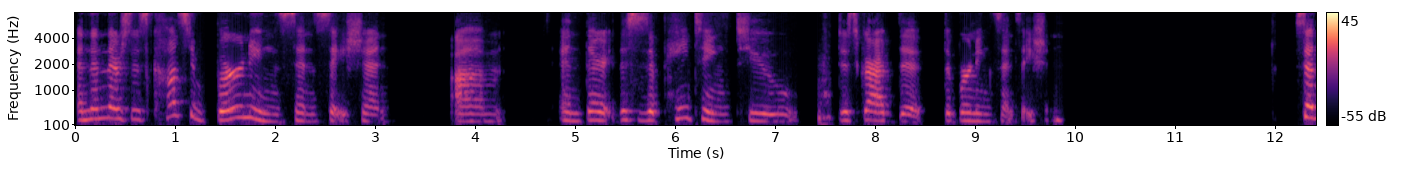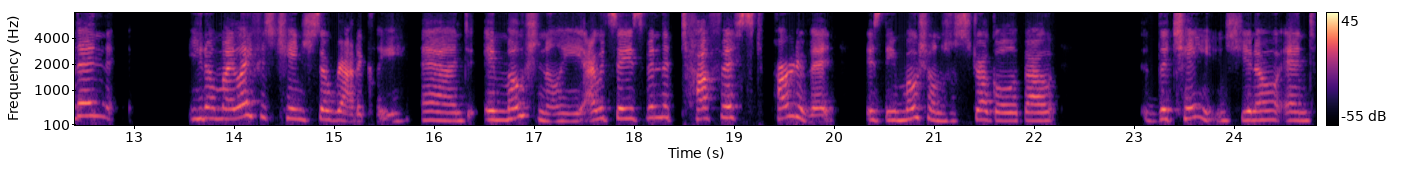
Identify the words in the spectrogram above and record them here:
And then there's this constant burning sensation. Um, and there, this is a painting to describe the, the burning sensation. So then, you know, my life has changed so radically and emotionally, I would say it's been the toughest part of it is the emotional struggle about the change, you know, and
